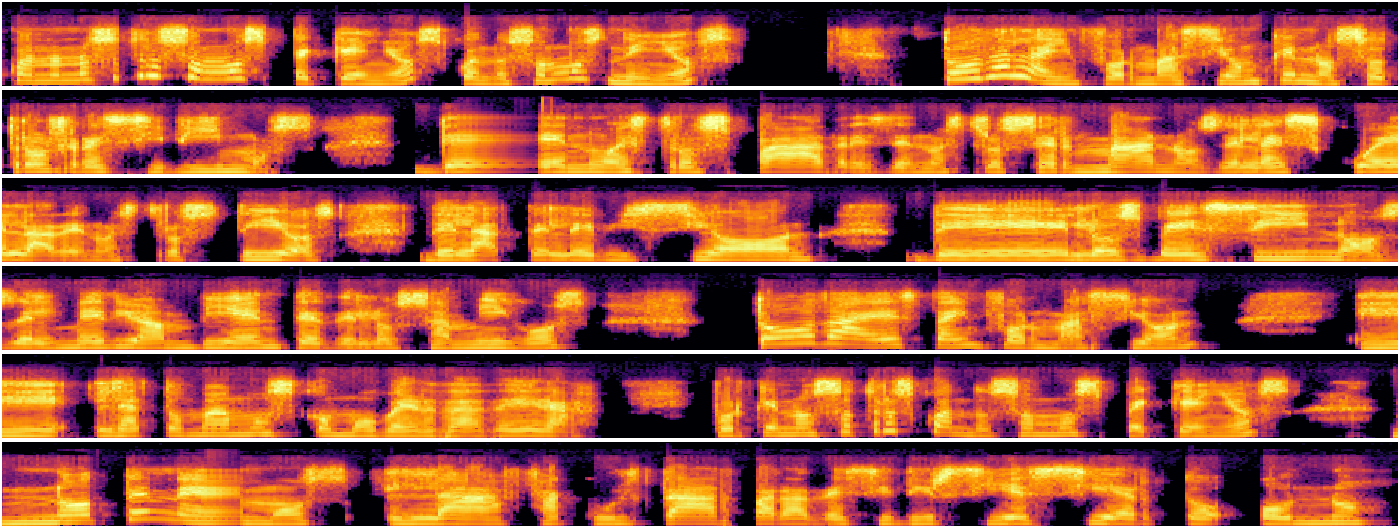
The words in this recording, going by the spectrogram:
cuando nosotros somos pequeños, cuando somos niños, toda la información que nosotros recibimos de nuestros padres, de nuestros hermanos, de la escuela, de nuestros tíos, de la televisión, de los vecinos, del medio ambiente, de los amigos, toda esta información eh, la tomamos como verdadera, porque nosotros cuando somos pequeños no tenemos la facultad para decidir si es cierto o no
